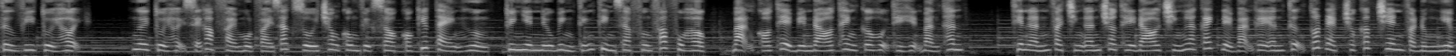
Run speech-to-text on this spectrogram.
Tử vi tuổi hợi Người tuổi hợi sẽ gặp phải một vài rắc rối trong công việc do có kiếp tài ảnh hưởng, tuy nhiên nếu bình tĩnh tìm ra phương pháp phù hợp, bạn có thể biến đó thành cơ hội thể hiện bản thân. Thiên ấn và chính ấn cho thấy đó chính là cách để bạn gây ấn tượng tốt đẹp cho cấp trên và đồng nghiệp.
